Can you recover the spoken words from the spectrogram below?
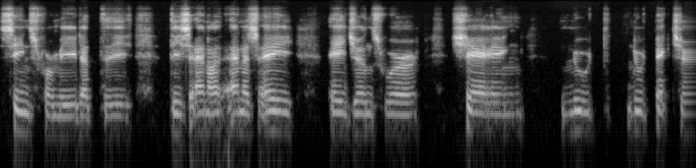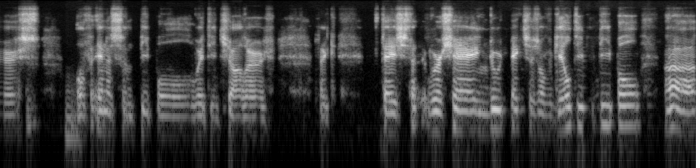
scenes for me. That the these NSA agents were sharing nude nude pictures hmm. of innocent people with each other, like they were sharing nude pictures of guilty people. Uh,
